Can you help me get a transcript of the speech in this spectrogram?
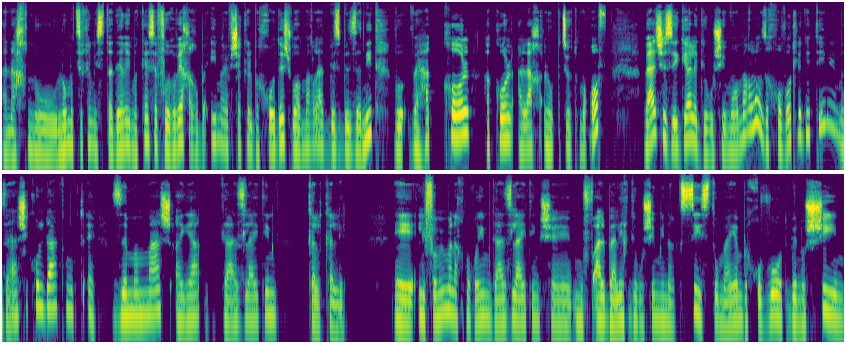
אנחנו לא מצליחים להסתדר עם הכסף, הוא הרוויח 40 אלף שקל בחודש, והוא אמר לה, את בזבזנית, והכל, הכל הלך על אופציות מעוף. ואז כשזה הגיע לגירושים, הוא אמר, לא, זה חובות לגיטימיים, זה היה שיקול דעת מוטעה. זה ממש היה גז לייטינג כלכלי. אה, לפעמים אנחנו רואים גז לייטינג שמופעל בהליך גירושים מנרקסיסט, הוא מאיים בחובות, בנושים,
